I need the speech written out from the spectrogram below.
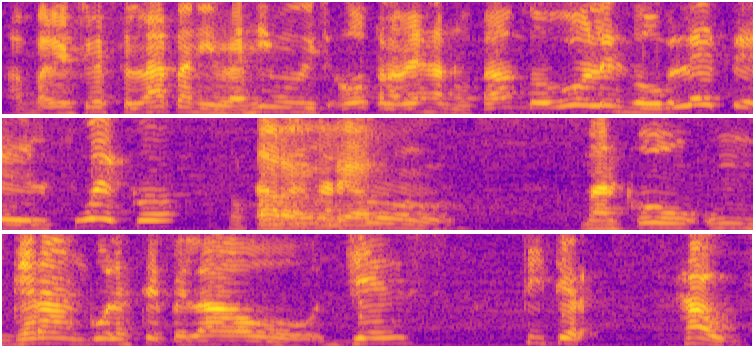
Apareció Zlatan Ibrahimovic otra vez anotando goles. Doblete del sueco. No para marcó un gran gol este pelado Jens Peter Hauch.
